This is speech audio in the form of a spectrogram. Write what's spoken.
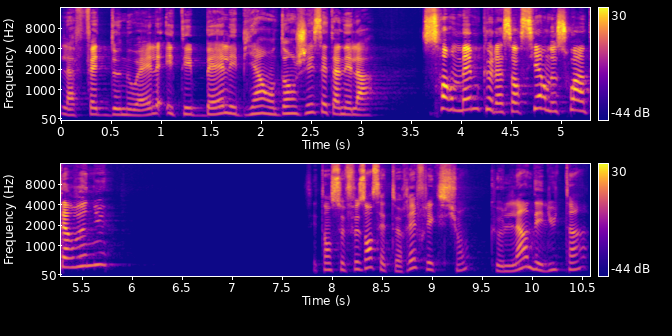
La fête de Noël était bel et bien en danger cette année-là sans même que la sorcière ne soit intervenue. C'est en se faisant cette réflexion que l'un des lutins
